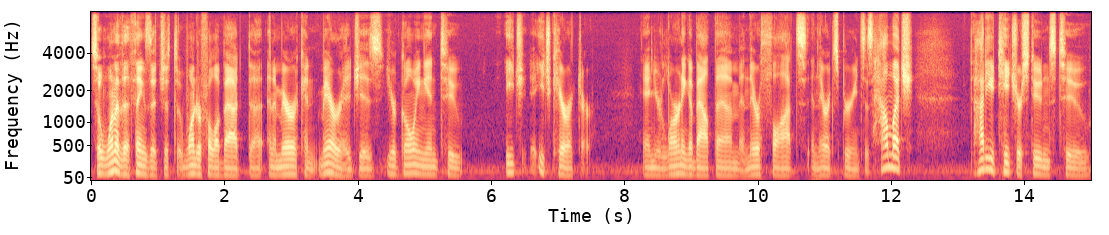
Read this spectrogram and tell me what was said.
So one of the things that's just wonderful about uh, an American marriage is you're going into each each character and you're learning about them and their thoughts and their experiences. How much how do you teach your students to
